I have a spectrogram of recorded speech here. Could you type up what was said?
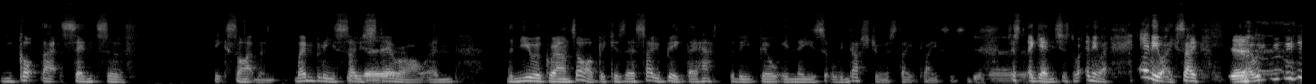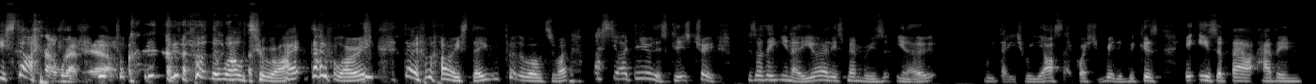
you got that sense of excitement. Wembley's so Yeah. sterile, and the newer grounds are because they're so big. They have to be built in these sort of industrial estate places. Yeah. Just again, it's just anyway. Anyway, so you Yeah. know, we, we, we start. Cut all that we put, we put the world to right. Don't worry, don't worry, Steve. We put the world to right. That's the idea of this because it's true. Because I think you know your earliest memories. You know, we don't really ask that question really because it is about having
